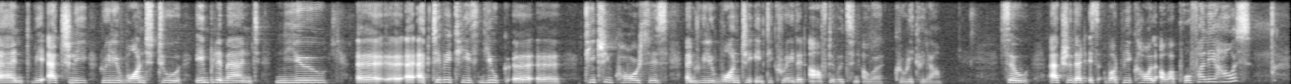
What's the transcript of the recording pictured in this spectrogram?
And we actually really want to implement new uh, uh activities, new uh, uh teaching courses and really want to integrate it afterwards in our curricula. So actually that is what we call our profile house.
